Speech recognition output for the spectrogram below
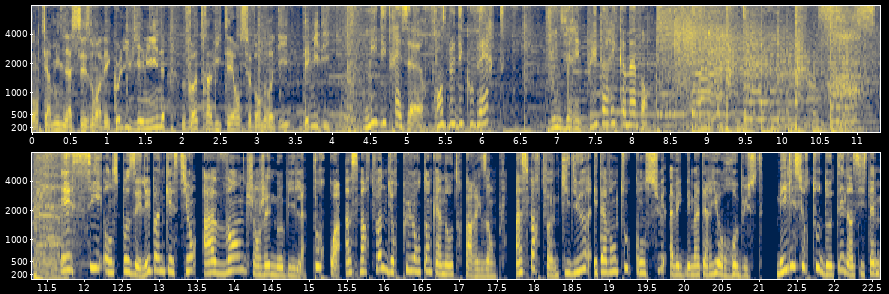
On termine la saison avec Olivier Mine, votre invité en ce vendredi dès midi. Midi 13h, France Bleu Découverte. Vous ne verrez plus Paris comme avant. Et si on se posait les bonnes questions avant de changer de mobile? Pourquoi un smartphone dure plus longtemps qu'un autre, par exemple? Un smartphone qui dure est avant tout conçu avec des matériaux robustes. Mais il est surtout doté d'un système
